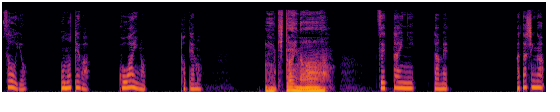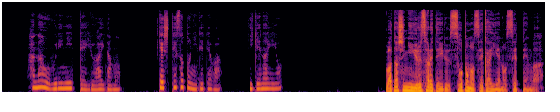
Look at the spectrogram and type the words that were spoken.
そうよ。表は怖いの。とても。行きたいな。絶対にダメ。私が花を売りに行っている間も決して外に出てはいけないよ私に許されている外の世界への接点は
